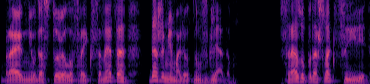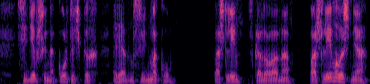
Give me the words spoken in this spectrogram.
Брайан не удостоила Фрейксонета даже мимолетным взглядом. Сразу подошла к Цири, сидевшей на корточках рядом с ведьмаком. «Пошли», — сказала она. «Пошли, малышня».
